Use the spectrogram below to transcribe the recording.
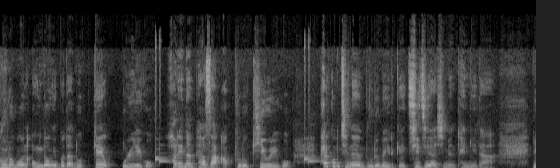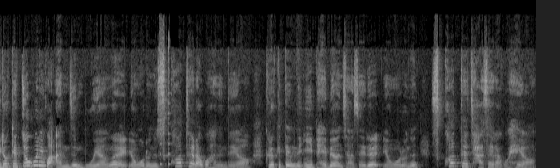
무릎은 엉덩이보다 높게 올리고 허리는 펴서 앞으로 기울이고 팔꿈치는 무릎에 이렇게 지지하시면 됩니다. 이렇게 쪼그리고 앉은 모양을 영어로는 스쿼트라고 하는데요. 그렇기 때문에 이 배변 자세를 영어로는 스쿼트 자세라고 해요.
